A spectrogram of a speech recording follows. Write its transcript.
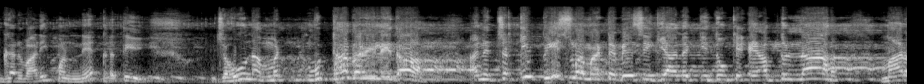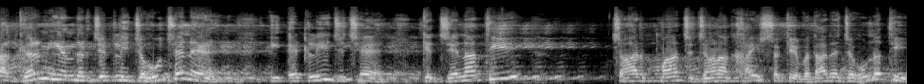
ઘરવાળી પણ નેક હતી. જહુના મુઠ્ઠા ભરી લીધા અને ચક્કી પીસવા માટે બેસી ગયા અને કીધું કે, એ અબ્દુલ્લાહ, મારા ઘરની અંદર જેટલી જહુ છે ને એ એટલી જ છે કે જેનાથી ચાર પાંચ જણા ખાઈ શકે, વધારે જવું નથી.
